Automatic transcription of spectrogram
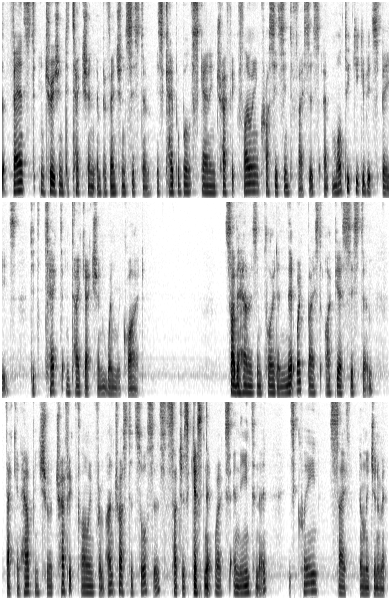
advanced intrusion detection and prevention system is capable of scanning traffic flowing across its interfaces at multi-gigabit speeds to detect and take action when required. CyberHound has employed a network-based IPS system that can help ensure traffic flowing from untrusted sources, such as guest networks and the internet, is clean, safe and legitimate.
